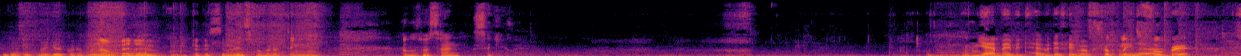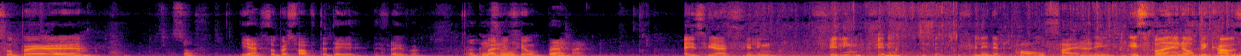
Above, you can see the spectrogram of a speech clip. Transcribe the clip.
because if not you're gonna break Não, it. pera, eu pego assim mesmo. Agora tenho. Vamos mostrar isso aqui. Yeah, baby, it have the flavor of chocolate. Yeah. Super, super. Soft. Yeah, super soft the the flavor. Okay, But so you feel- primer. Guys, we are feeling, feeling, feeling, just feeling the pole finally. It's fun, you know, because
